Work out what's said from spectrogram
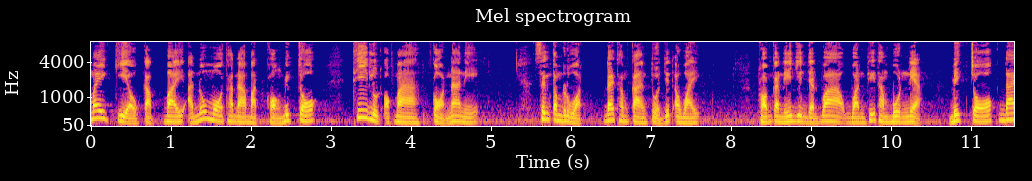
ไม่เกี่ยวกับใบอนุโมทนาบัตรของบิ๊กโจ๊ก ที่หลุดออกมาก่อนหน้านี้ ซึ่งตำรวจได้ทำการตรวจยึดเอาไว้ พร้อมกันนี้ยืนยันว่าวันที่ทำบุญเนี่ยบิ๊กโจ๊กได้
